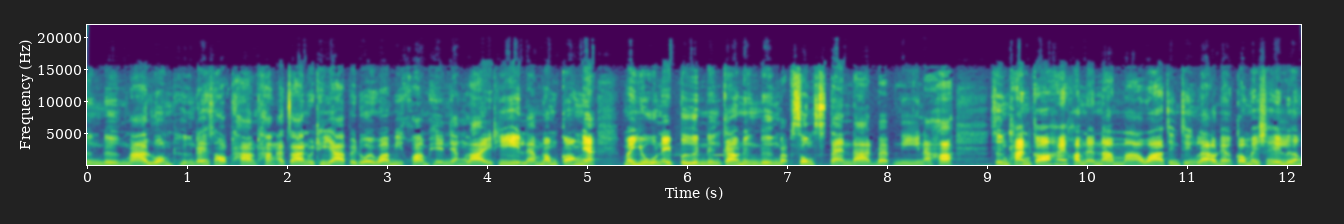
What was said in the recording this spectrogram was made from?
1911 มารวมถึงได้สอบถามทางอาจารย์วิทยาไปด้วยว่ามีความเห็นอย่างไรที่แหลมลำกล้องเนี่ยมาอยู่ในปืน 1911 แบบทรงสแตนดาร์ดแบบนี้นะคะ ซึ่งท่านก็ให้ความแนะนำมาว่าจริง ๆ แล้วเนี่ยก็ไม่ใช่เรื่อง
